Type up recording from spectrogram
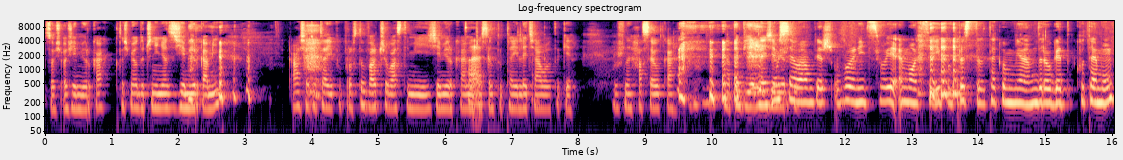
coś o ziemiurkach? Ktoś miał do czynienia z ziemiurkami? Asia tutaj po prostu walczyła z tymi ziemiurkami, tak. czasem tutaj leciało takie różne hasełka na te biedne ziemiurki. Musiałam, wiesz, uwolnić swoje emocje i po prostu taką miałam drogę ku temu.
